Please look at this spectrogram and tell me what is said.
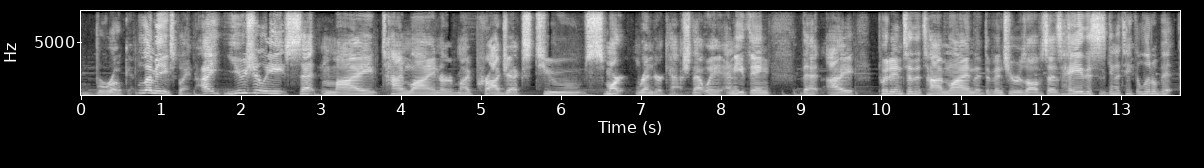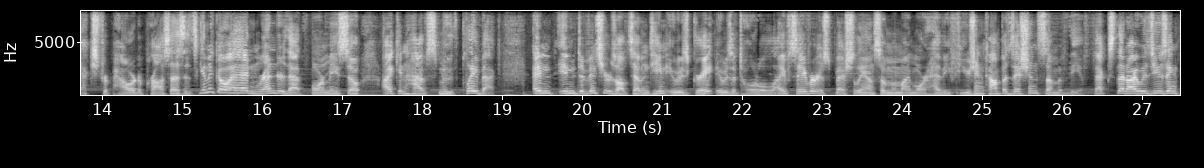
broken. Let me explain. I usually set my timeline or my projects to smart render cache. That way anything that I put into the timeline that DaVinci Resolve says, hey, this is going to take a little bit extra power to process. It's going to go ahead and render that for me so I can have smooth playback. And in DaVinci Resolve 17, it was great. It was a total lifesaver, especially on some of my more heavy fusion compositions, some of the effects that I was using.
